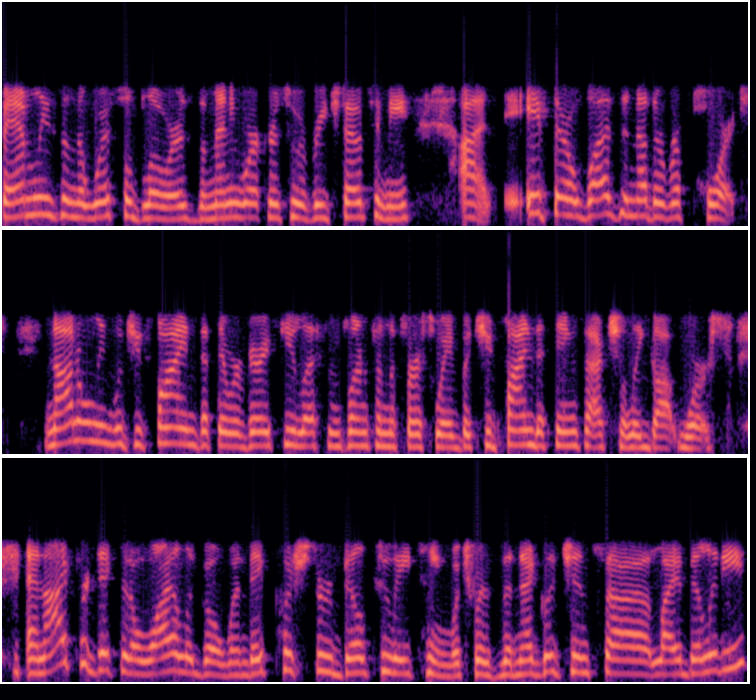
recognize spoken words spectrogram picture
families and the whistleblowers, the many workers who have reached out to me, uh, if there was another report, not only would you find that there were very few lessons learned from the first wave, but you'd find that things actually got worse. And I predicted a while ago when they pushed through Bill 218, which was the negligence uh, liability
